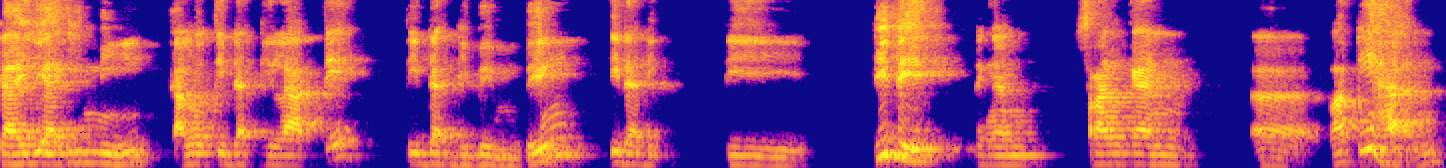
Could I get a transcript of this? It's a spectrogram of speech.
daya ini kalau tidak dilatih, tidak dibimbing, tidak dididik dengan serangkaian uh, latihan,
